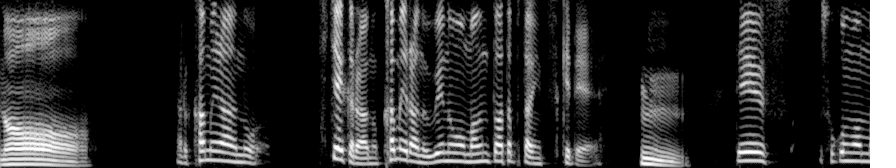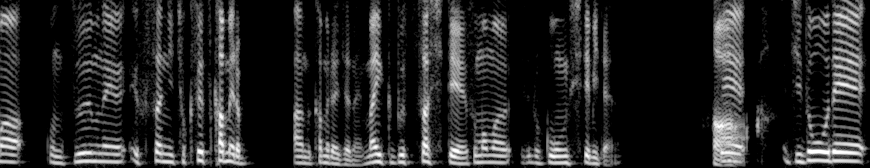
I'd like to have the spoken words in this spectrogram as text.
なだからカメラのちっちゃいからあのカメラの上のマウントアダプターにつけて。あ。うん。ででそそこのままこのズームの F3 に直接カメラあのカメラじゃないマイクぶっ刺してそのまま録音してみたいな。ではあ。自動で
